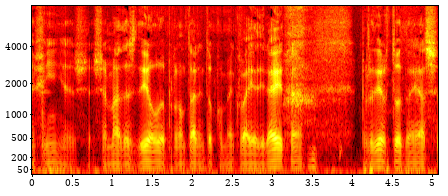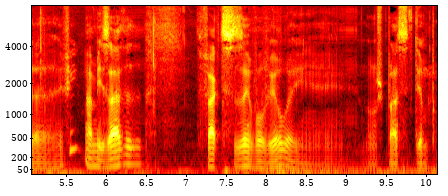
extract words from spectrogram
enfim, as, as chamadas dele a perguntar então como é que vai a direita, perder toda essa, enfim, a amizade de facto se desenvolveu em, em num espaço de tempo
